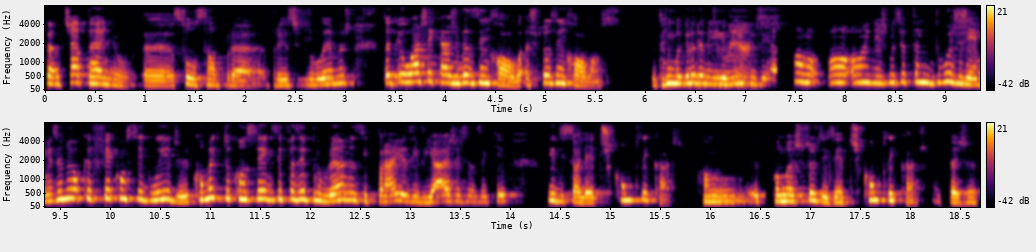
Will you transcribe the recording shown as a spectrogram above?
Portanto, já tenho uh, solução para, para esses problemas. Portanto, eu acho é que às vezes enrola, as pessoas enrolam-se. Eu tenho uma grande eu amiga minha que dizia: oh, oh, oh, Inês, mas eu tenho duas gêmeas, eu nem ao café consigo ir. Como é que tu consegues ir fazer programas e praias e viagens, não sei o quê? E eu disse: olha, é descomplicar. Como, como as pessoas dizem, é descomplicar. Ou seja,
